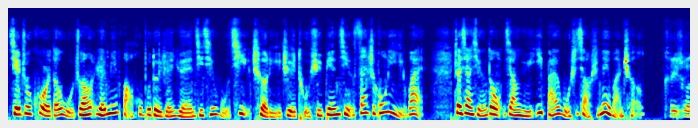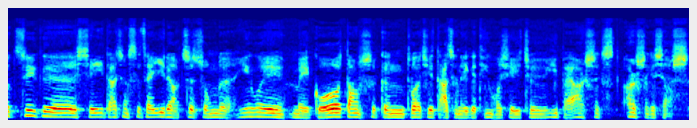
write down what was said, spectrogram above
协助库尔德武装人民保护部队人员及其武器撤离至土叙边境三十公里以外。这项行动将于一百五十小时内完成。可以说，这个协议达成是在意料之中的，因为美国当时跟土耳其达成了一个停火协议，只有一百二十二十个小时，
